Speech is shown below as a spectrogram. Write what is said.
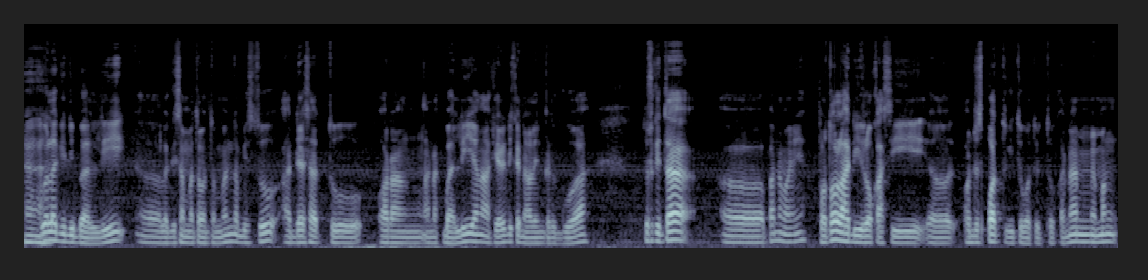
Gue lagi di Bali eh, lagi sama teman-teman habis itu ada satu orang anak Bali yang akhirnya dikenalin ke gue terus kita eh, apa namanya foto lah di lokasi eh, on the spot gitu waktu itu. Karena memang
